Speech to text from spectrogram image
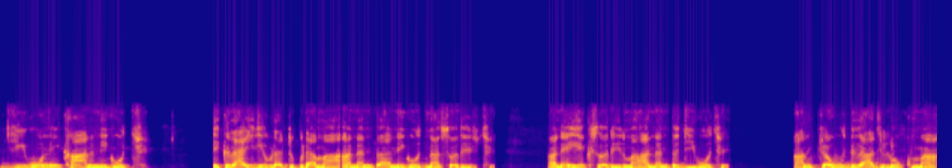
જીવોની ખાણ નિગોદ છે. એક રાઈ જેવડા ટુકડામાં અનંતા નિગોદના શરીર છે અને એક શરીરમાં અનંત જીવો છે. આમ ચૌદ રાજલોકમાં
